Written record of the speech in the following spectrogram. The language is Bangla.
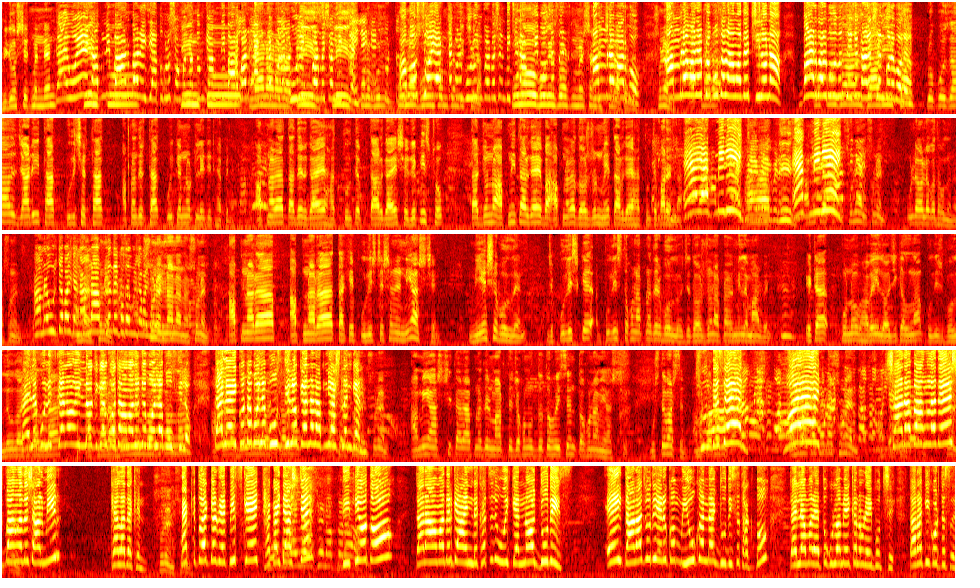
ভিডিও স্টেটমেন্ট নেন। আপনি বারবার এই যে এতগুলো সংবাদ মাধ্যমকে আপনি বারবার না, একটা না, করে না, ভুল please, ইনফরমেশন দিচ্ছেন। ভুল- কোনো ভুল অবশ্যই একটা করে ভুল দিচ্ছি না। ইনফরমেশন দিচ্ছেন। আপনি ভুল বলতেছেন দিচ্ছি আমরা না মারবো। আমরা মানে আপনারা- প্রপোজাল আমাদের ছিল না। বারবার বলতেছে এটা কারেকশন করে বলেন। প্রপোজাল জারি থাক পুলিশের থাক আপনাদের থাক we can not let it happen আপনারা তাদের গায়ে হাত তুলতে তার গায়ে সে রেপিস্ট হোক তার জন্য আপনি তার গায়ে বা আপনারা দশজন মেয়ে তার গায়ে হাত তুলতে পারেন না। এক মিনিট এক মিনিট। শুনেন শুনেন। উল্টা পাল্টা কথা বলবেন না শুনেন। আমরা উল্টা না হ্যাঁ, আমরা শুনেন। আপনাদের কথা উল্টা শুনেন না না না শুনেন। আপনারা আপনারা তাকে পুলিশ স্টেশনে নিয়ে আসছেন। নিয়ে এসে বললেন যে পুলিশকে পুলিশ তখন আপনাদের বলল যে দশজন আপনারা মিলে মারবেন। এটা কোনোভাবেই লজিক্যাল না। পুলিশ বললেও লজিক্যাল তাইলে পুলিশ কেন ইলজিক্যাল কথা আমাদেরকে বলে বুঝ দিল? তাইলে এই কথা বলে বুঝ দিল কেন আর আপনি আসলেন কেন? শুনেন আমি আসছি তারা আপনাদের মারতে যখন উদ্যত হয়েছেন তখন আমি আসছি। বুঝতে পারছেন? শুনতেছেন? সারা বাংলাদেশ বাংলাদেশ আর্মির খেলা দেখেন। একে তো একটা রেপিসকে ঠেকাইতে আসছে। দ্বিতীয়ত তারা আমাদেরকে আইন দেখাচ্ছে যে we can not do this এই তারা যদি এরকম ইউ ক্যান নট ডু দিসে থাকতো তাহলে আমার এতগুলো মেয়ে কেন রেপ হচ্ছে? তারা কি করতেছে?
